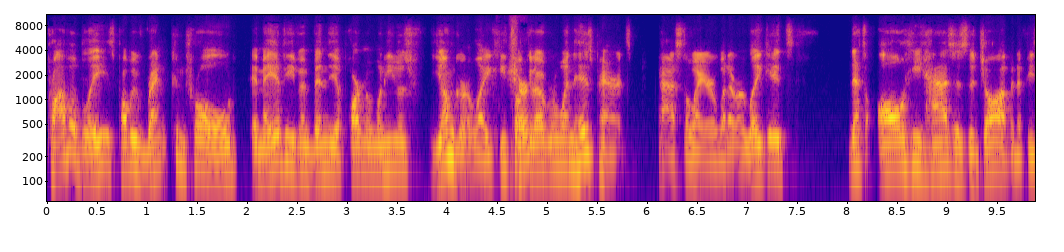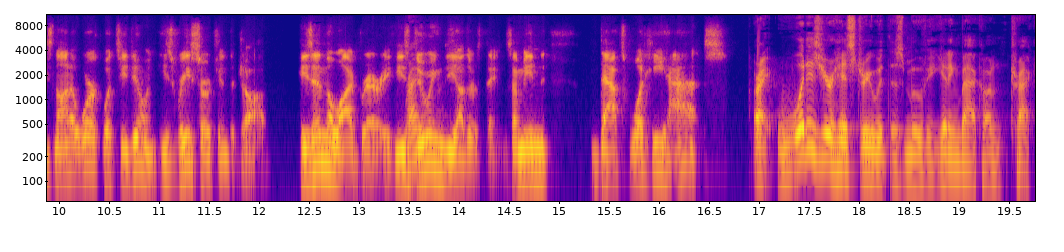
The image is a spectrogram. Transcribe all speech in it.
probably he's probably rent controlled. It may have even been the apartment when he was younger. Like he Sure. took it over when his parents passed away or whatever. Like it's that's all he has is the job. And if he's not at work, what's he doing? He's researching the job. He's in the library. He's Right. doing the other things. I mean, that's what he has. All right. What is your history with this movie? Getting back on track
